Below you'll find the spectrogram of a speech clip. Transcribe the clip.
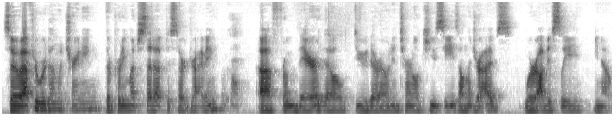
So after we're done with training, they're pretty much set up to start driving. Okay. Uh, from there, they'll do their own internal QCs on the drives. We're obviously, you know,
